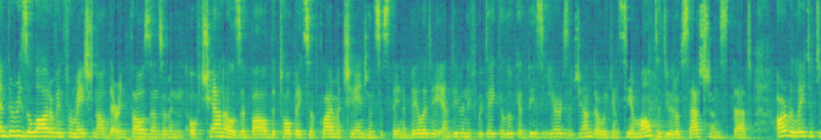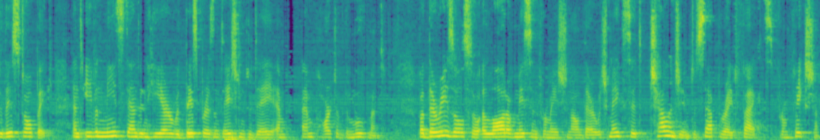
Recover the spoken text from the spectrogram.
And there is a lot of information out there in thousands of, in, of, channels about the topics of climate change and sustainability. And even if we take a look at this year's agenda, we can see a multitude of sessions that are related to this topic. And even me standing here with this presentation today am, am part of the movement. But there is also a lot of misinformation out there, which makes it challenging to separate facts from fiction.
